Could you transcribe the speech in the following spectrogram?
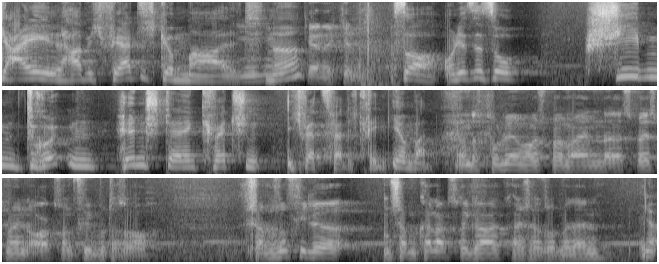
geil, habe ich fertig gemalt. Ne? Gerne, ich. So, und jetzt ist so schieben, drücken, hinstellen, quetschen, ich werde es fertig kriegen, irgendwann. Und das Problem habe ich bei meinen äh, Space Marine Orks und Freebooters auch. Ich habe so viele, ich habe ein Kallax-Regal, kann ich ja so benennen. Ja.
